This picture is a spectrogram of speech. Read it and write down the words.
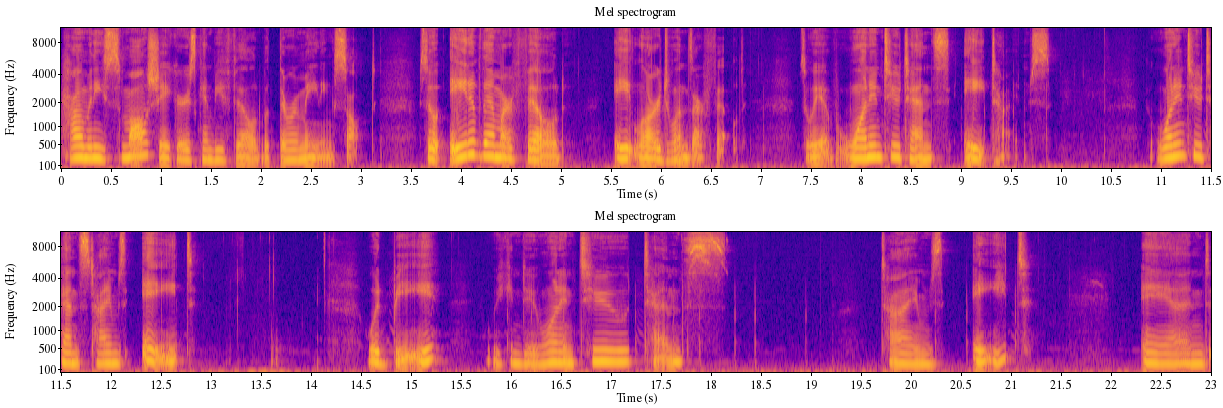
how many small shakers can be filled with the remaining salt? So eight of them are filled, eight large ones are filled. So we have one and two tenths eight times. One and two tenths times eight would be, we can do one and two tenths times eight. And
